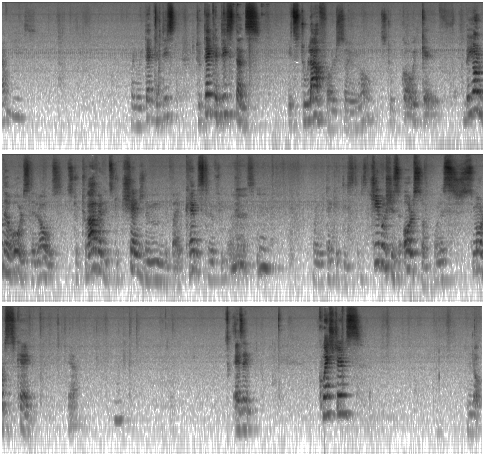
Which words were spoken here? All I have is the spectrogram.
Yeah? When we take a dis- to take a distance, it's to laugh also, you know. It's to go again beyond the rules, the laws. It's to travel. It's to change the, the biochemistry of emotions. Mm-hmm. when we take a distance, gibberish is also on a small scale. Yeah. Mm-hmm. As a questions? No.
